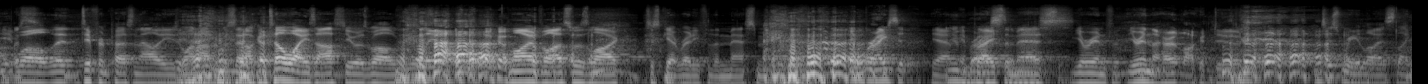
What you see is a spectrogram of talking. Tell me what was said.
far? yeah, well, the different personalities, 100%. I can tell why he's asked you as well. My advice was like, just get ready for the mess, man. Embrace it. Yeah, Embrace embrace, the the mess. You're in. For, you're in the hurt like a dude. I just realised, like,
